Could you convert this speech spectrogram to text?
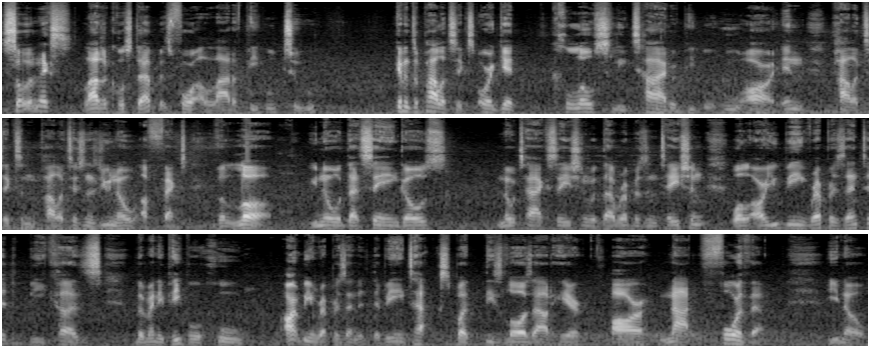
So the next logical step is for a lot of people to get into politics or get closely tied with people who are in politics, and politicians, you know, affect the law. You know what that saying goes? No taxation without representation. Well, are you being represented? Because there are many people who aren't being represented, they're being taxed, but these laws out here are not for them. You know,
